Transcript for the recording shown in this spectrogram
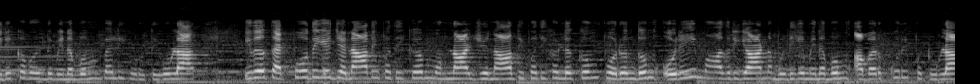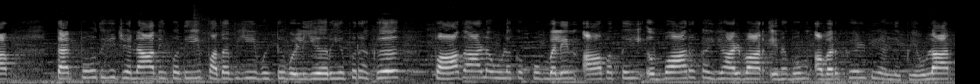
இருக்க வேண்டும் எனவும் வலியுறுத்தியுள்ளார். இது தற்போதைய ஜனாதிபதிக்கும் முன்னாள் ஜனாதிபதிகளுக்கும் பொருந்தும் ஒரே மாதிரியான விடயம் எனவும் அவர் குறிப்பிட்டுள்ளார். தற்போதைய ஜனாதிபதி பதவியை விட்டு வெளியேறிய பிறகு பாதாள உலக கும்பலின் ஆபத்தை எவ்வாறு கையாள்வார் எனவும் அவர் கேள்வி எழுப்பியுள்ளார்.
